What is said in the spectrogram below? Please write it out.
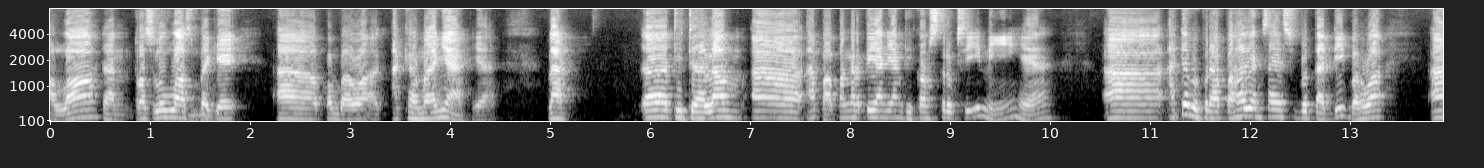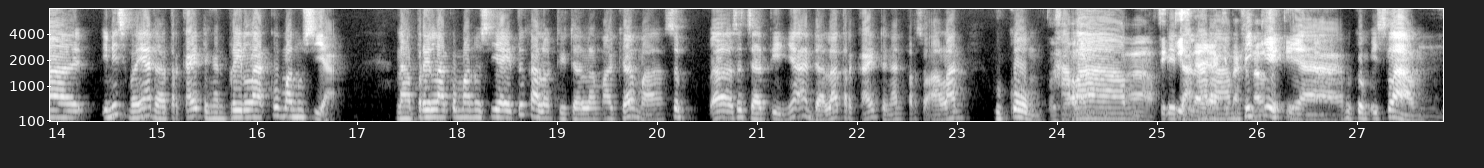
Allah dan Rasulullah sebagai eh, pembawa agamanya ya. Nah, eh, di dalam eh, apa pengertian yang dikonstruksi ini ya eh, ada beberapa hal yang saya sebut tadi bahwa eh, ini sebenarnya adalah terkait dengan perilaku manusia. Nah, perilaku manusia itu kalau di dalam agama se- eh, sejatinya adalah terkait dengan persoalan hukum Persoalan, haram, ah, fikih tidak lah ya, haram, kenal fikih fikih. ya, hukum Islam. Hmm.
